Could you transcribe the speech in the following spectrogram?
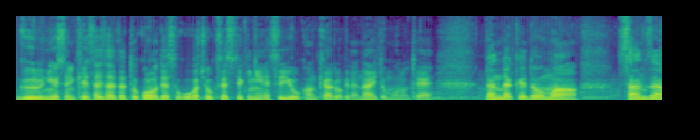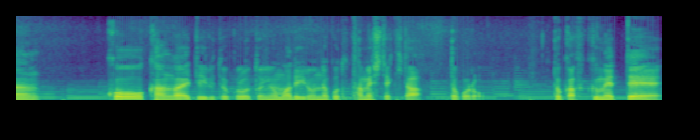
Google ニュースに掲載されたところでそこが直接的に SEO 関係あるわけではないと思うのでなんだけどまあ散々こう考えているところと今までいろんなこと試してきたところとか含めて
